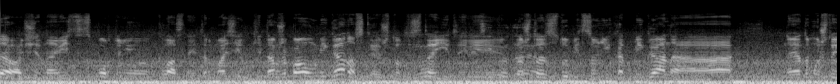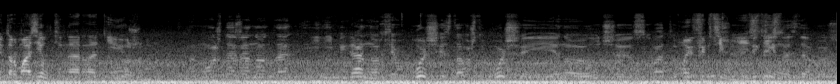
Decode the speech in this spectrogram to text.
да, вообще на весь него классные тормозилки. Там же, по-моему, Мегановская что-то стоит. Или типа, потому да. что ступица у них от Мегана, а ну, я думаю, что и тормозилки, наверное, от нее же. Ну, Может даже оно да, и не меган, но хотя бы больше из того, что больше, и оно лучше схватывает. Ну, эффективнее, лучше, Эффективность, да, больше.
